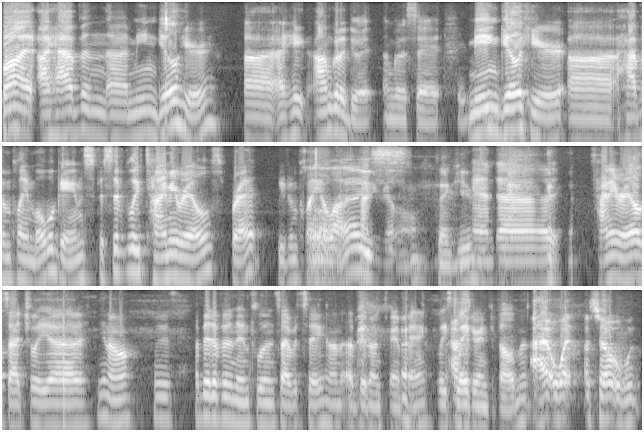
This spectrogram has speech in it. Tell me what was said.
But I have been uh, me and Gil here. Uh, I hate. I'm gonna do it. I'm gonna say it. Me and Gil here uh, have been playing mobile games, specifically Tiny Rails. Brett, we've been playing a Oh, lot nice. of Tiny Rails. Oh, thank you. And uh, Tiny Rails actually, uh, you know, a bit of an influence, I would say, on a bit on Tram Panic, at least later in development. I what so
